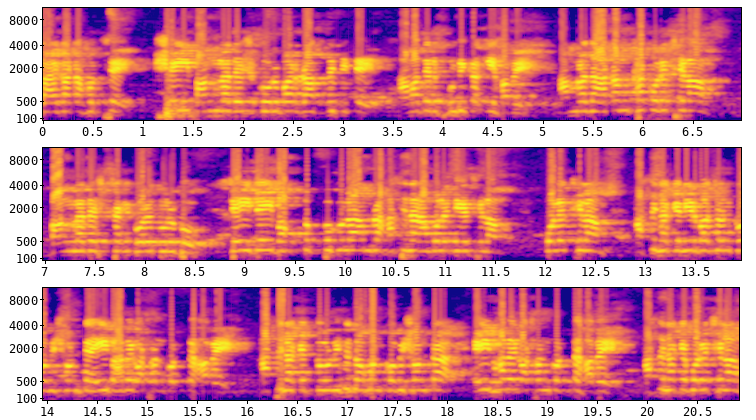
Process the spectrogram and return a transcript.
জায়গাটা হচ্ছে সেই বাংলাদেশ করবার রাজনীতিতে আমাদের ভূমিকা কি হবে। আমরা যা আকাঙ্ক্ষা করেছিলাম, বাংলাদেশটাকে গড়ে তুলব। যেই যেই বক্তব্যগুলো আমরা হাসিনার আমলে দিয়েছিলাম, বলেছিলাম, হাসিনাকে নির্বাচন কমিশনটা এইভাবে গঠন করতে হবে, হাসিনাকে দুর্নীতি দমন কমিশনটা এইভাবে গঠন করতে হবে। হাসিনাকে বলেছিলাম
